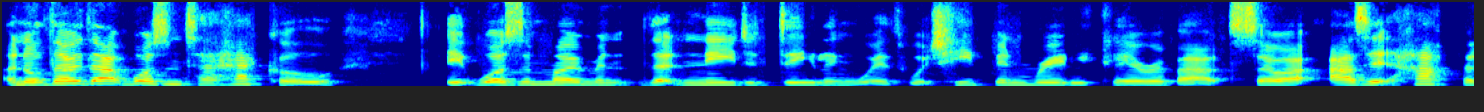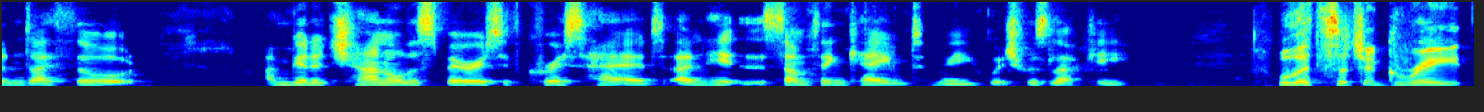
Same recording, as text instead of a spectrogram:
And although that wasn't a heckle, it was a moment that needed dealing with, which he'd been really clear about. So uh, as it happened, I thought, I'm going to channel the spirit of Chris Head, and he, something came to me, which was lucky. Well, that's such a great.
